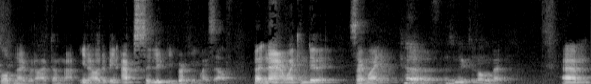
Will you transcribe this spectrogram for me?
God know would I have done that. You know, I'd have been absolutely bricking myself. But now I can do it. So my curve has moved along a bit. Um,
